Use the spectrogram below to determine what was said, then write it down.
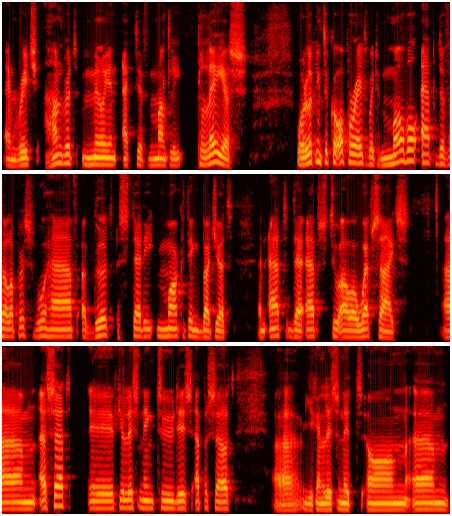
and reach 100 million active monthly players." We're looking to cooperate with mobile app developers who have a good, steady marketing budget and add their apps to our websites. Um, as said, if you're listening to this episode, uh, you can listen it on um,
